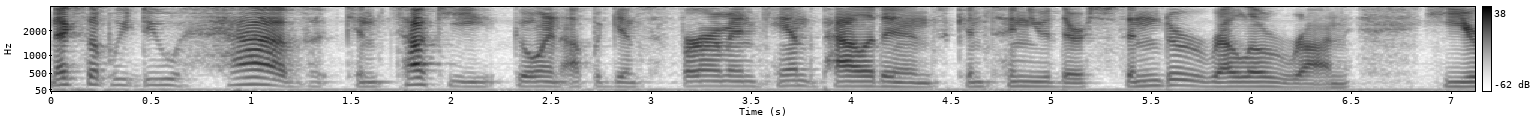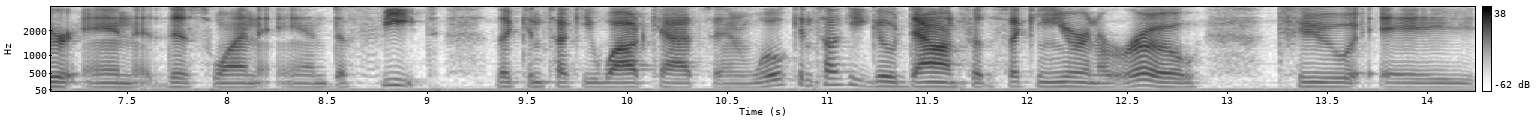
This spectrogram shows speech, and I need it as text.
Next up, we do have Kentucky going up against Furman. Can the Paladins continue their Cinderella run here in this one and defeat the Kentucky Wildcats? And will Kentucky go down for the second year in a row to a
